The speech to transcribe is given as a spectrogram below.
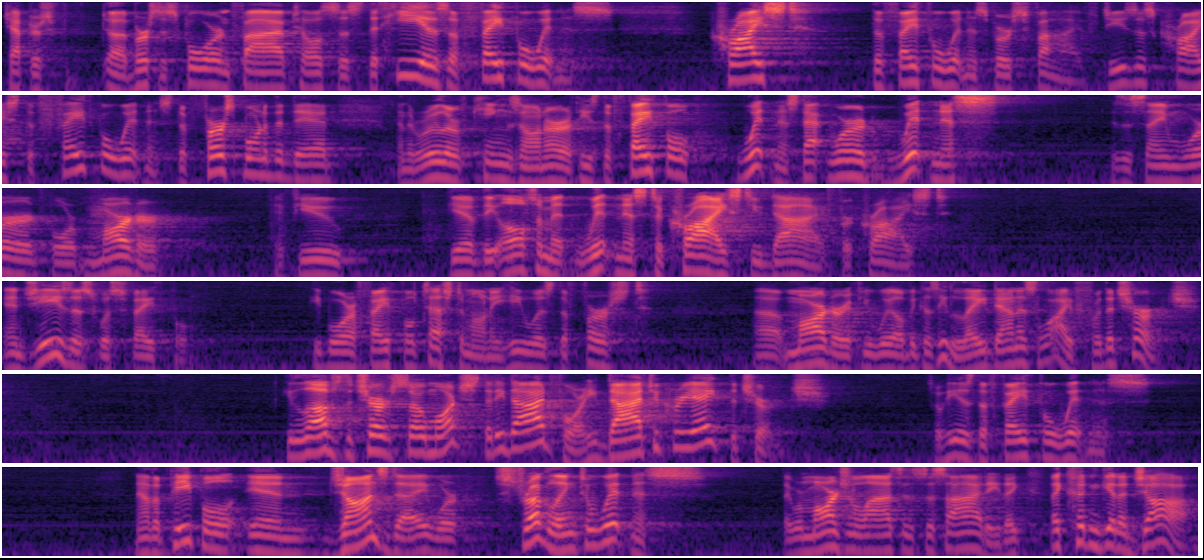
Chapters, uh, verses 4 and 5 tells us that he is a faithful witness. Christ, the faithful witness, verse 5. Jesus Christ, the faithful witness, the firstborn of the dead and the ruler of kings on earth. He's the faithful witness. That word witness is the same word for martyr. If you give the ultimate witness to Christ, you die for Christ. And Jesus was faithful. He bore a faithful testimony. He was the first uh, martyr, if you will, because he laid down his life for the church. He loves the church so much that he died for it. He died to create the church. So he is the faithful witness. Now, the people in John's day were struggling to witness. They were marginalized in society. They, they couldn't get a job.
